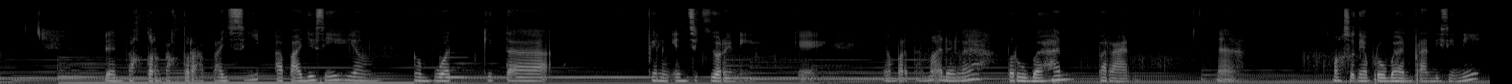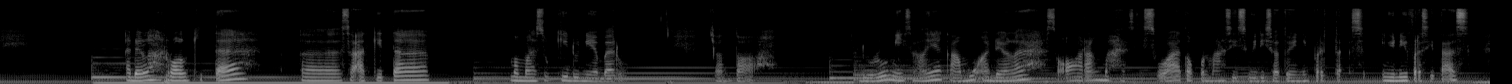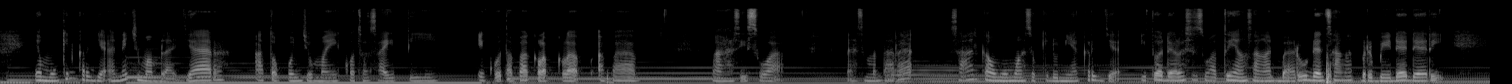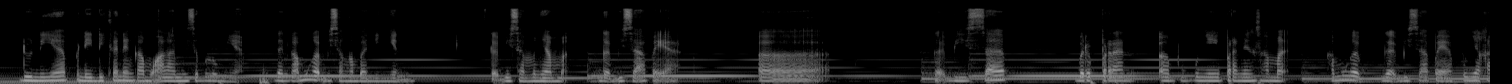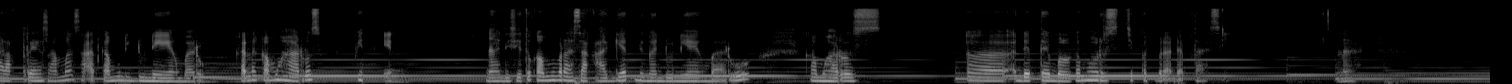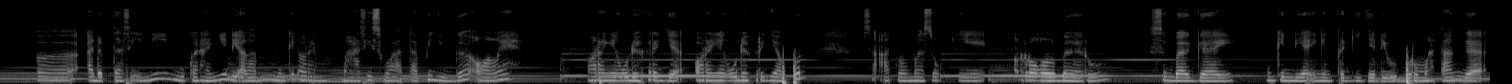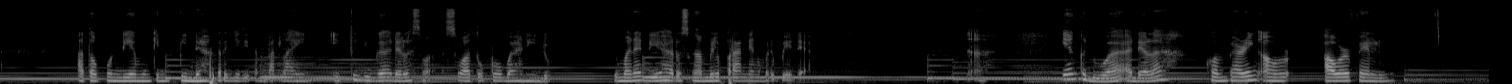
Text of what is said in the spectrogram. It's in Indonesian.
dan faktor-faktor apa sih, apa aja sih yang ngebuat kita feeling insecure ini? Oke, yang pertama adalah perubahan peran. Nah, maksudnya perubahan peran di sini adalah role kita uh, saat kita memasuki dunia baru. Contoh, dulu misalnya kamu adalah seorang mahasiswa ataupun mahasiswi di suatu universitas, universitas yang mungkin kerjaannya cuma belajar ataupun cuma ikut society, ikut apa klub-klub apa mahasiswa. Nah, sementara saat kamu memasuki dunia kerja, itu adalah sesuatu yang sangat baru dan sangat berbeda dari dunia pendidikan yang kamu alami sebelumnya. Dan kamu nggak bisa ngebandingin nggak bisa menyama nggak bisa apa ya eh, nggak uh, bisa berperan uh, mempunyai peran yang sama. Kamu nggak nggak bisa apa ya punya karakter yang sama saat kamu di dunia yang baru. Karena kamu harus fit in. Nah di situ kamu merasa kaget dengan dunia yang baru. Kamu harus uh, adaptable. Kamu harus cepat beradaptasi. Nah uh, adaptasi ini bukan hanya dialami mungkin oleh mahasiswa tapi juga oleh orang yang udah kerja. Orang yang udah kerja pun saat memasuki role baru sebagai mungkin dia ingin pergi jadi ibu rumah tangga ataupun dia mungkin pindah kerja di tempat lain itu juga adalah su suatu perubahan hidup di mana dia harus ngambil peran yang berbeda. Nah yang kedua adalah comparing our our value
